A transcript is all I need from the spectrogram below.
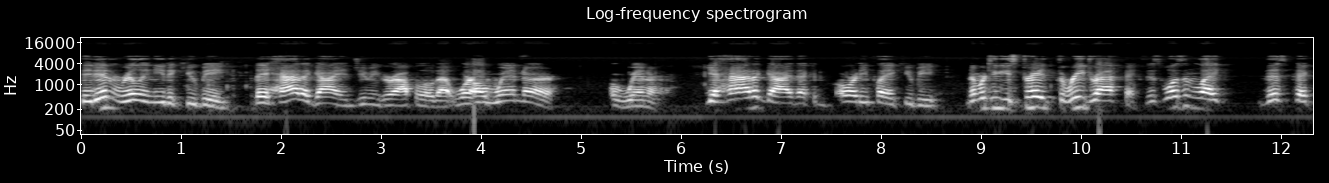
they didn't really need a QB. They had a guy in Jimmy Garoppolo that worked. A winner. A winner. You had a guy that could already play a QB. Number two, you traded three draft picks. This wasn't like this pick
